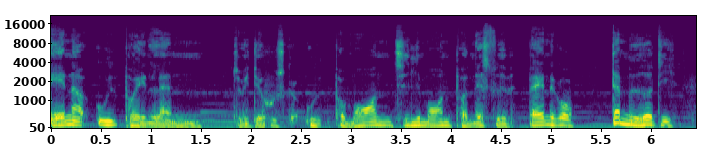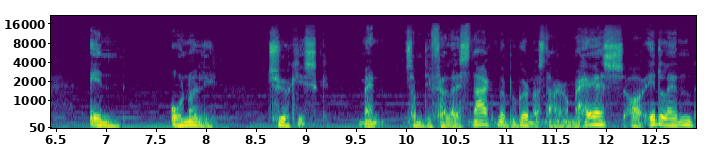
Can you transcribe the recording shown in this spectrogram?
ender ud på en eller anden, så vidt jeg husker, ud på morgenen, tidlig morgen på Næstved Banegård. Der møder de en underlig tyrkisk mand, som de falder i snak med, begynder at snakke om hash og et eller andet,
